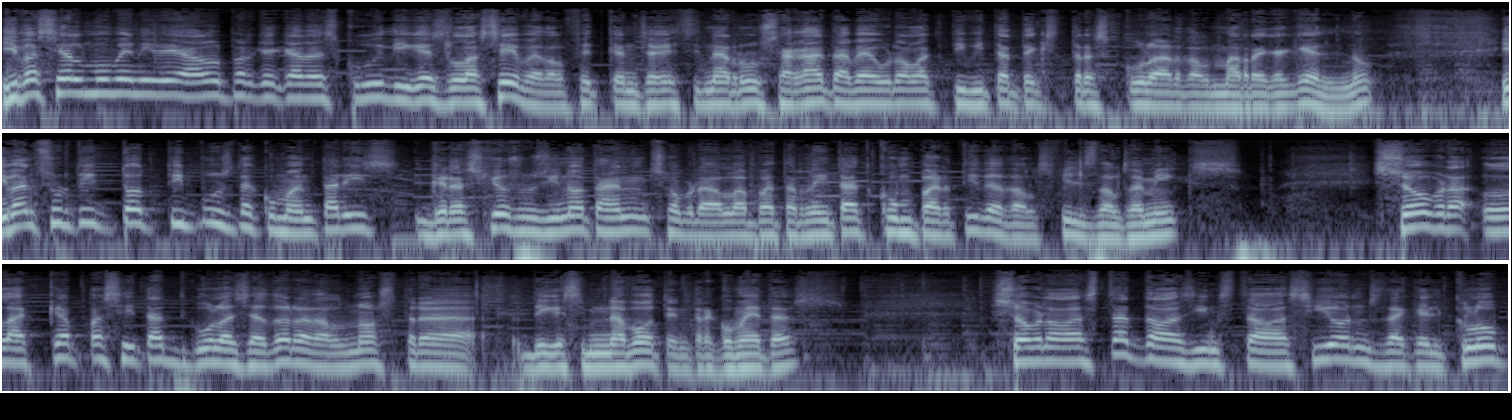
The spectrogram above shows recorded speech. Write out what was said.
I va ser el moment ideal perquè cadascú digués la seva del fet que ens haguessin arrossegat a veure l'activitat extraescolar del marrec aquell, no? I van sortir tot tipus de comentaris graciosos i no tant sobre la paternitat compartida dels fills dels amics, sobre la capacitat golejadora del nostre, diguéssim, nebot, entre cometes, sobre l'estat de les instal·lacions d'aquell club,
